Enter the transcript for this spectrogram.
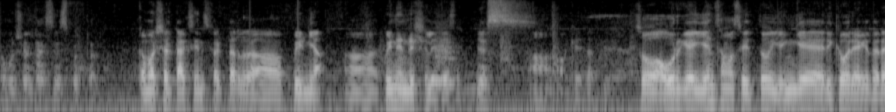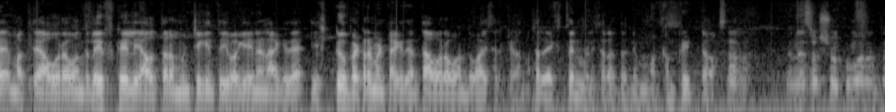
commercial tax inspector commercial tax inspector Peenya Peenya industrial ಇದೆ ಸರ್. ಎಸ್ ಹಾಂ ಓಕೆ ಸರ್ ಸೊ ಅವ್ರಿಗೆ ಏನು ಸಮಸ್ಯೆ ಇತ್ತು ಹೆಂಗೆ ರಿಕವರಿ ಆಗಿದ್ದಾರೆ ಮತ್ತು ಅವರ ಒಂದು ಲೈಫ್ ಸ್ಟೈಲ್ ಯಾವ ಥರ ಮುಂಚೆಗಿಂತ ಇವಾಗ ಏನೇನಾಗಿದೆ ಎಷ್ಟು ಬೆಟರ್ಮೆಂಟ್ ಆಗಿದೆ ಅಂತ ಅವರ ಒಂದು ವಾಯ್ಸಲ್ಲಿ ಕೇಳೋಣ. ಸರ್ ಎಕ್ಸ್ಪ್ಲೈನ್ ಮಾಡಿ ಸರ್ ಅದು ನಿಮ್ಮ ಕಂಪ್ಲೀಟ್ ಸರ್ ನನ್ನ ಹೆಸರು ಅಶೋಕ್ ಕುಮಾರ್ ಅಂತ.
